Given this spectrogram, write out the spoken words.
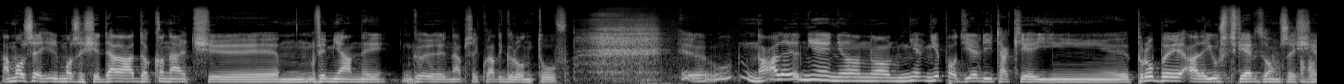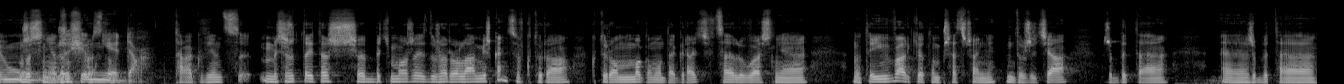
a może, może się da dokonać y, wymiany na przykład gruntów. Y, No ale nie, nie, no, nie, nie podjęli takiej próby, ale już twierdzą, że się, że się nie da że po się nie da. Tak, więc myślę, że tutaj też być może jest duża rola mieszkańców, która, którą mogą odegrać w celu właśnie no, tej walki o tą przestrzeń do życia, żeby te, e, żeby te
